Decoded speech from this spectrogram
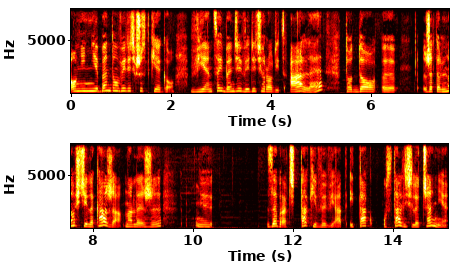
oni nie będą wiedzieć wszystkiego. Więcej będzie wiedzieć rodzic, ale to do y, rzetelności lekarza należy y, zebrać taki wywiad i tak ustalić leczenie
